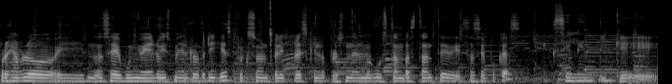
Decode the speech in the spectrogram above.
por ejemplo, eh, no sé, Buñuel o Ismael Rodríguez, porque son películas que en lo personal me gustan bastante de esas épocas. Excelente. Y que,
